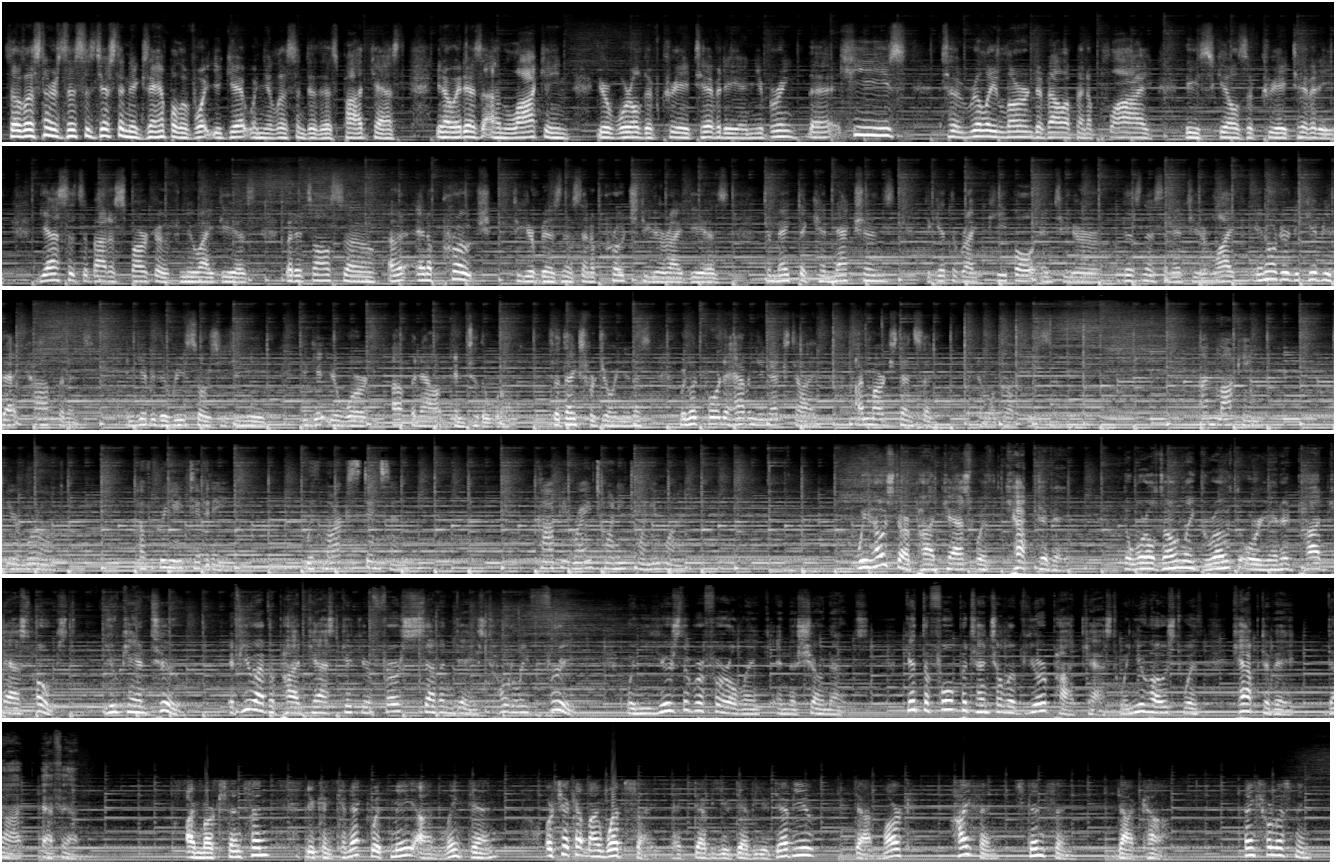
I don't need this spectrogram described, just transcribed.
So, listeners, this is just an example of what you get when you listen to this podcast. You know, it is unlocking your world of creativity, and you bring the keys to really learn, develop, and apply these skills of creativity. Yes, it's about a spark of new ideas, but it's also a, an approach to your business, an approach to your ideas to make the connections, to get the right people into your business and into your life in order to give you that confidence and give you the resources you need to get your work up and out into the world. So thanks for joining us. We look forward to having you next time. I'm Mark Stinson, Unlocking Your World of Creativity with Mark Stinson. Copyright 2021. We host our podcast with Captivate, the world's only growth oriented podcast host. You can too if you have a podcast, get your first seven days totally free when you use the referral link in the show notes. Get the full potential of your podcast when you host with Captivate.fm. I'm Mark Stinson. You can connect with me on LinkedIn or check out my website at www.mark-stinson.com. Thanks for listening.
